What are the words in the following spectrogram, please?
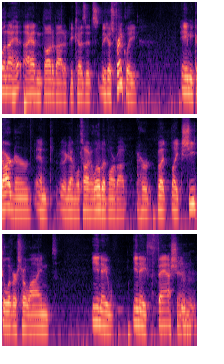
Well, and I ha- I hadn't thought about it because it's because frankly, Amy Gardner and again we'll talk a little bit more about her, but like she delivers her lines in a in a fashion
